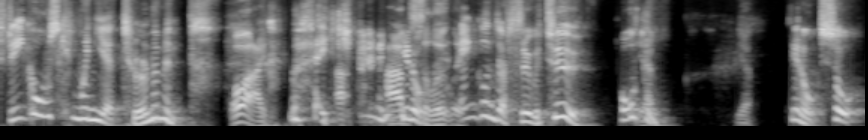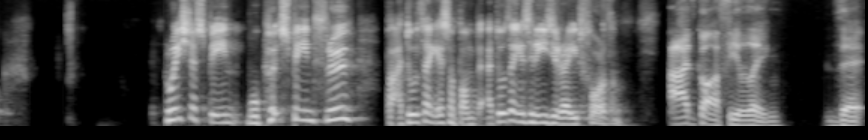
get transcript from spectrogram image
Three goals can win you a tournament. Oh, aye. like, you know, absolutely. England are through with two total. Yep. You know, so Croatia, Spain, we'll put Spain through, but I don't think it's a bump. I don't think it's an easy ride for them. I've got a feeling that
